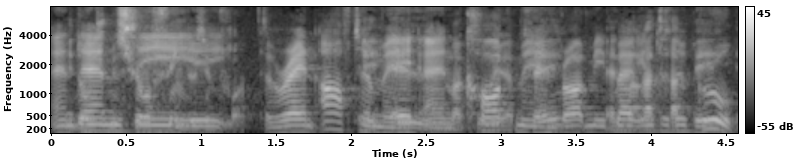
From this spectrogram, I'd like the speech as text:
And Et donc, je then me suis enfui une deuxième she ran after me and caught me and brought me back into the group.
